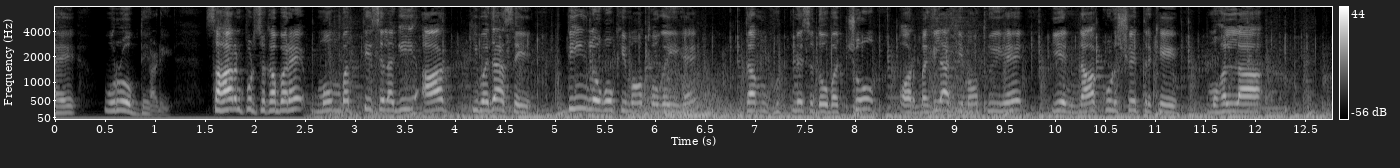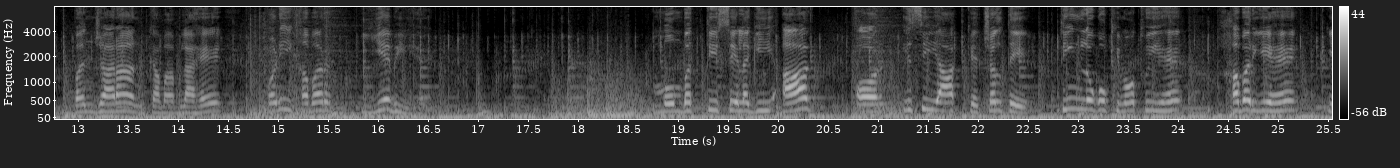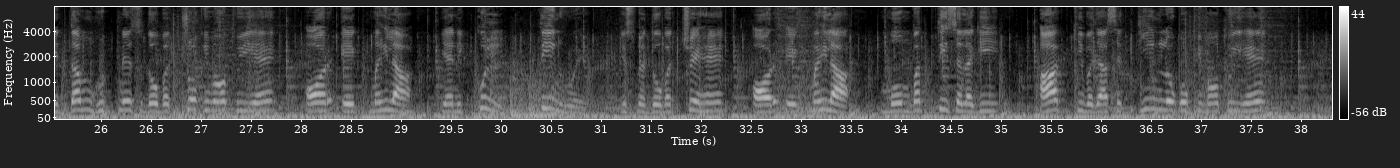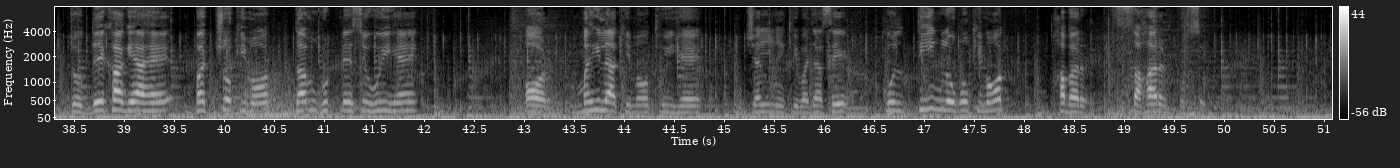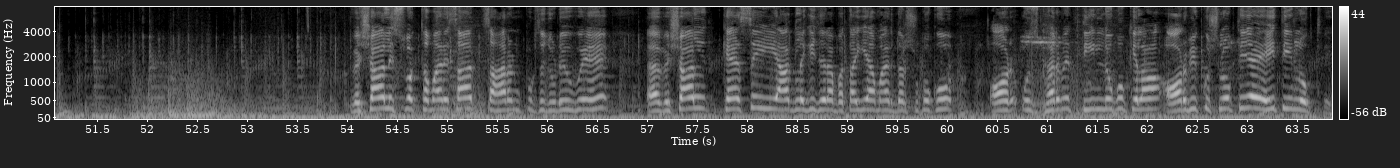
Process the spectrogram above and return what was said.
है, वो रोक दे गाड़ी। सहारनपुर से खबर है, मोमबत्ती से लगी आग की वजह से तीन लोगों की मौत हो गई है। दम घुटने से दो बच्चों और महिला की मौत हुई है। ये नाकुड़ क्षेत्र के मोहल्ला बंजारान का मामला है। बड़ी खबर ये भी है। मोमबत्ती से लगी आग और इसी आग के चलते तीन लोगों की मौत हुई है। खबर यह है कि दम घुटने से दो बच्चों की मौत हुई है और एक महिला यानी कुल तीन हुए, जिसमें दो बच्चे हैं और एक महिला। मोमबत्ती से लगी आग की वजह से तीन लोगों की मौत हुई है, जो देखा गया है बच्चों की मौत दम घुटने से हुई है और महिला की मौत हुई है जलने की वजह से। कुल तीन लोगों की मौत, खबर सहारनपुर से। विशाल, इस वक्त हमारे साथ सहारनपुर से जुड़े हुए हैं। विशाल, कैसे ये आग लगी जरा बताइए हमारे दर्शकों को। और उस घर में तीन लोगों के अलावा और भी कुछ लोग थे या यही तीन लोग थे?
